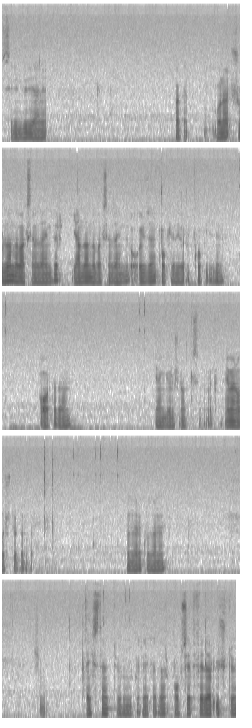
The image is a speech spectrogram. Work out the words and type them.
silindir yani bakın buna şuradan da baksanız aynıdır. Yandan da baksanız aynıdır. O yüzden kopyalıyorum. Kopyaladım. Ortadan yan görünüşün ortasına bakın. Hemen oluşturdum burayı. Bunları kullanın. Şimdi extend diyorum yukarıya kadar. Offset feder 3'tü.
